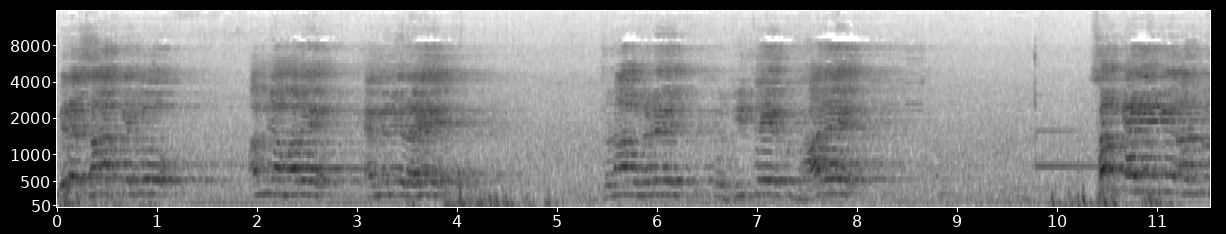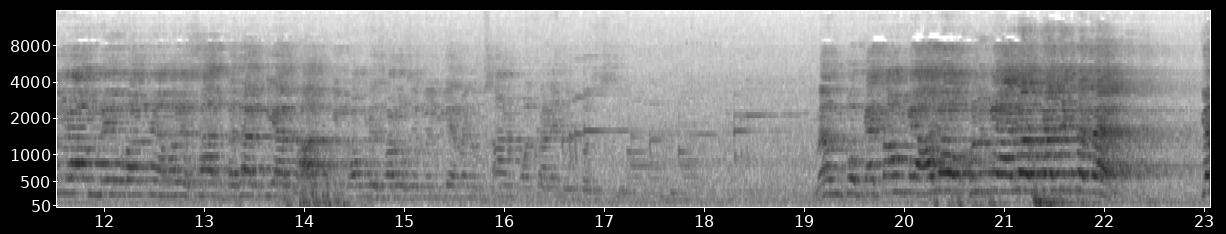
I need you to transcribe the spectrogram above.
میرے ساتھ کے جو انیہ ہمارے ایم ایل اے رہے، چناؤ لڑے، کچھ جیتے، کچھ ہارے، سب کہہ رہے ہیں کہ ارجن رام میگوال نے ہمارے ساتھ دگا کیا، بھارت کی کانگریس والوں سے مل کے ہمیں نقصان پہنچانے کی کوشش کی۔ میں ان کو کہتا ہوں کہ آ جاؤ کھل کے آ جاؤ کیا دقت ہے؟ کیا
